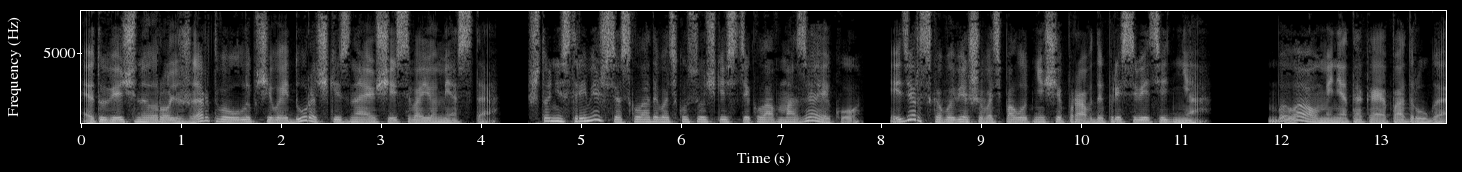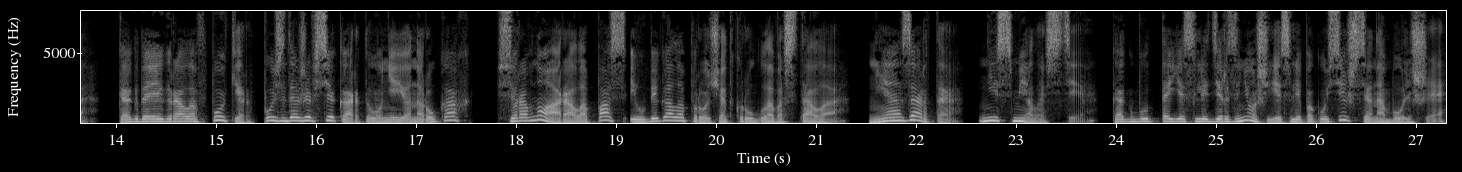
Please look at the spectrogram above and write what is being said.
эту вечную роль жертвы улыбчивой дурочки, знающей свое место, что не стремишься складывать кусочки стекла в мозаику и дерзко вывешивать полотнище правды при свете дня. Была у меня такая подруга. Когда играла в покер, пусть даже все карты у нее на руках, все равно орала пас и убегала прочь от круглого стола. Ни азарта, ни смелости. Как будто если дерзнешь, если покусишься на большее,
